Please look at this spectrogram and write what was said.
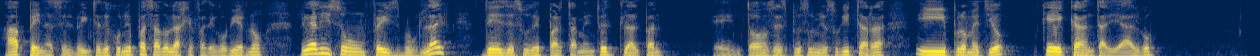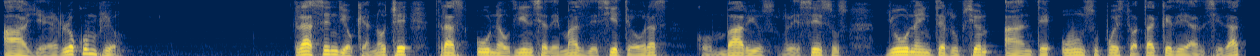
Apenas el 20 de junio pasado, la jefa de gobierno realizó un Facebook Live desde su departamento en Tlalpan. Entonces presumió su guitarra y prometió que cantaría algo. Ayer lo cumplió. Trascendió que anoche, tras una audiencia de más de siete horas, con varios recesos y una interrupción ante un supuesto ataque de ansiedad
